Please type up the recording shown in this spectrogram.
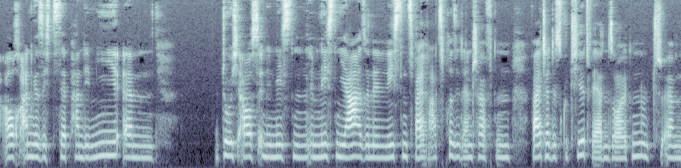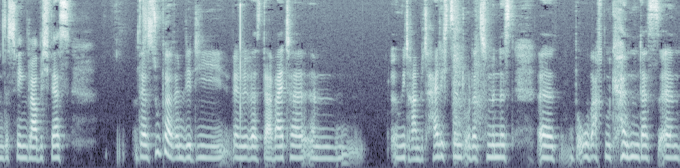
auch angesichts der Pandemie ähm, durchaus in den nächsten, im nächsten Jahr, also in den nächsten zwei Ratspräsidentschaften weiter diskutiert werden sollten. Und ähm, deswegen glaube ich, wäre es wäre super, wenn wir die, wenn wir das da weiter ähm, irgendwie dran beteiligt sind oder zumindest äh, beobachten können, dass, äh,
